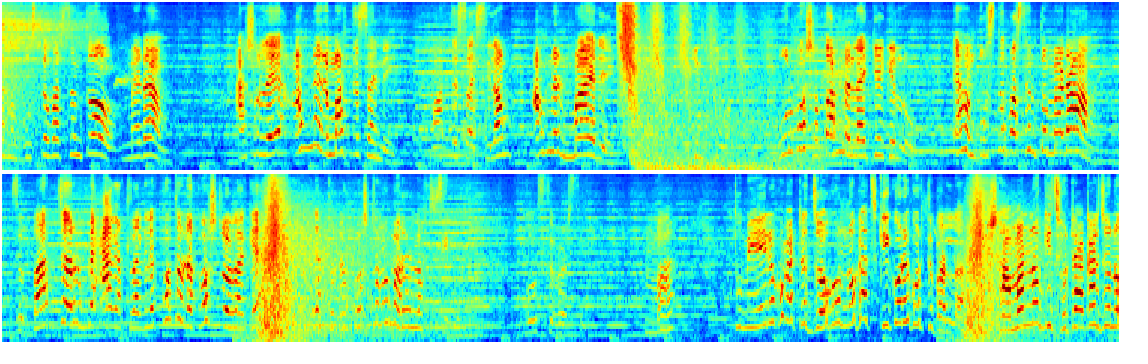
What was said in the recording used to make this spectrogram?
এখন বুঝতে পারছেন তো ম্যাডাম? আসলে আপনার মারতে চাইনি। মারতে চাইছিলাম আপনার মায়েরে। ভুলবশত আপনার লাগিয়ে গেল। এখন বুঝতে পারছেন তো, ম্যাডাম, যে বাচ্চার উপরে আঘাত লাগলে কতটা কষ্ট লাগে? এতটা কষ্ট আমারও লাগছিল বুঝতে পারছি। মা, তুমি এইরকম একটা জঘন্য কাজ কি করে করতে পারলা? সামান্য কিছু টাকার জন্য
